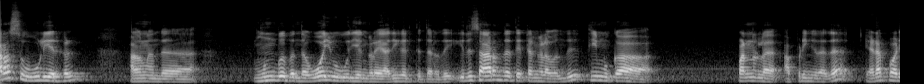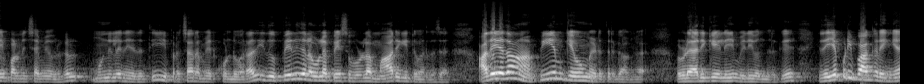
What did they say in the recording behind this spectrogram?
அரசு ஊழியர்கள் அவங்க அந்த முன்பு இந்த ஓய்வு ஊதியங்களை அதிகரித்து தரது. இது சார்ந்த திட்டங்களை வந்து திமுக பண்ணலை அப்படிங்கிறத எடப்பாடி பழனிசாமி அவர்கள் முன்னிலை நிறுத்தி பிரச்சாரம் மேற்கொண்டு வராது இது பெரிதளவில் பேசுபொருளாக மாறிக்கிட்டு வருது சார். அதே தான் பிஎம்கேவும் எடுத்திருக்காங்க. அவருடைய அறிக்கையிலையும் வெளிவந்திருக்கு. இதை எப்படி பார்க்குறீங்க?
